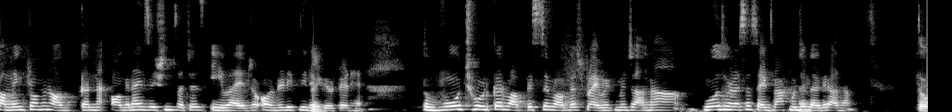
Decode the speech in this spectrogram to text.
coming from an organisation such as EY जो ऑलरेडी इतनी Right. रेप्यूटेड है। तो वो छोड़कर वापस से वापस प्राइवेट में जाना वो थोड़ा सा सेटबैक मुझे Right. लग रहा था। तो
